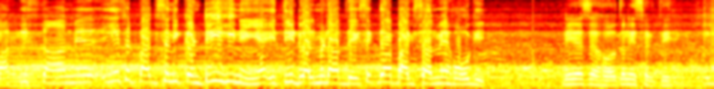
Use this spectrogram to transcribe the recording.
पाकिस्तान में ये सिर्फ़ पाकिस्तानी कंट्री ही नहीं है। इतनी डेवलपमेंट आप देख सकते हैं पाकिस्तान में होगी। नहीं वैसे हो तो नहीं सकती।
